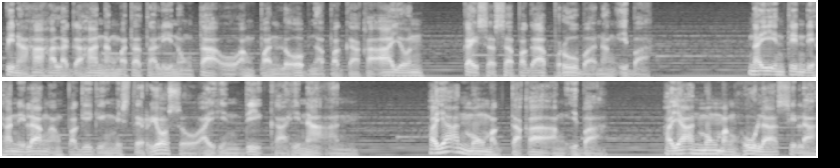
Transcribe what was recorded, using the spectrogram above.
Pinahahalagahan ng matatalinong tao ang panloob na pagkakaayon kaysa sa pag-apruba ng iba. Naiintindihan nilang ang pagiging misteryoso ay hindi kahinaan. Hayaan mong magtaka ang iba. Hayaan mong manghula sila.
